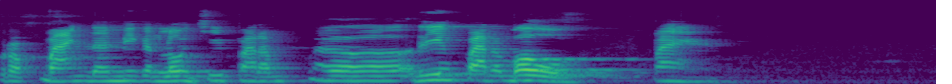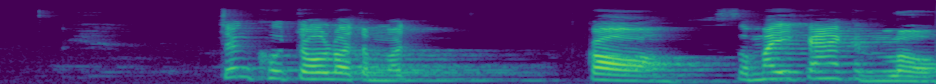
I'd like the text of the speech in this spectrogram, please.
ក្របបាញ់ដែលមានកន្លងជាប៉ារ៉ារាងប៉ារ៉ាបូលបាទចឹងគូចូលដល់ចំណុចកសម័យកាលកន្លង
